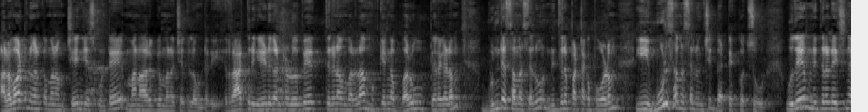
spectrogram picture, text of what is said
అలవాటును కనుక మనం చేంజ్ చేసుకుంటే మన ఆరోగ్యం మన చేతిలో ఉంటుంది. రాత్రి ఏడు గంటల లోపే తినడం వల్ల ముఖ్యంగా బరువు పెరగడం గుండె సమస్యలు నిద్ర పట్టకపోవడం ఈ మూడు సమస్యల నుంచి గట్టెక్కొచ్చు. ఉదయం నిద్ర లేచిన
